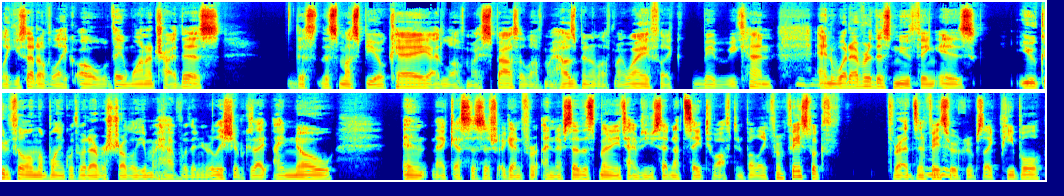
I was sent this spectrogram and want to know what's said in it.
like you said, of like, oh, they want to try this. This this must be okay. I love my spouse. I love my husband. I love my wife. Like maybe we can. Mhm. And whatever this new thing is, you can fill in the blank with whatever struggle you might have within your relationship. Because I, I know, and I guess this is again from, and I've said this many times, and you said not to say too often, but like from Facebook threads and Mhm. Facebook groups, like people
